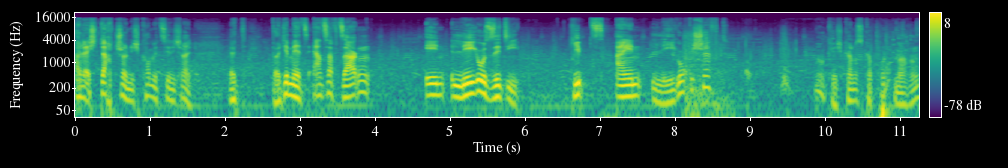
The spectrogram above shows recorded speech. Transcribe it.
Alter, ich dachte schon, ich komme jetzt hier nicht rein. Wollt ihr mir jetzt ernsthaft sagen, in Lego City gibt es ein Lego-Geschäft? Okay, ich kann das kaputt machen.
